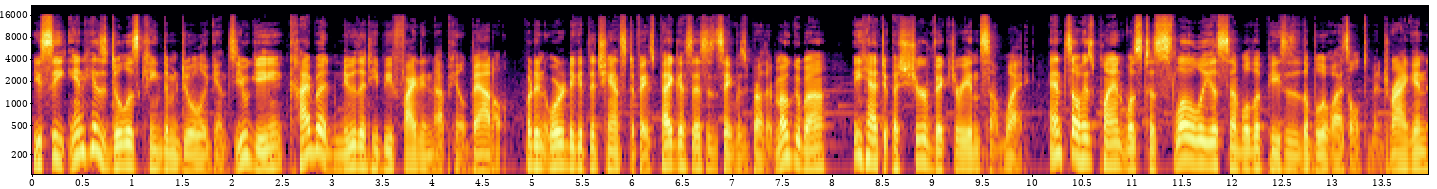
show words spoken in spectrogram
You see, in his Duelist Kingdom duel against Yugi, Kaiba knew that he'd be fighting an uphill battle, but in order to get the chance to face Pegasus and save his brother Mokuba, he had to assure victory in some way. And so his plan was to slowly assemble the pieces of the Blue Eyes Ultimate Dragon,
